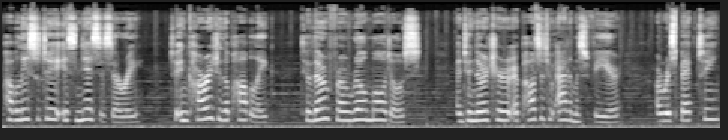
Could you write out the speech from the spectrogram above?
Publicity is necessary to encourage the public to learn from role models, and to nurture a positive atmosphere of respecting,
